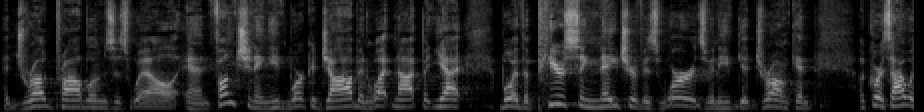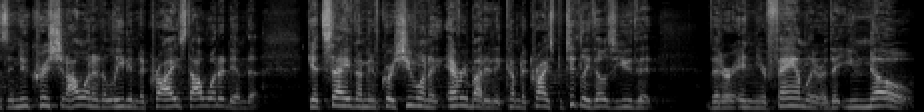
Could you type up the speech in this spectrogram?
had drug problems as well and functioning. He'd work a job and whatnot, but yet, boy, the piercing nature of his words when he'd get drunk. And of course, I was a new Christian. I wanted to lead him to Christ. I wanted him to get saved. I mean, of course, you want everybody to come to Christ, particularly those of you that, that are in your family or that you know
